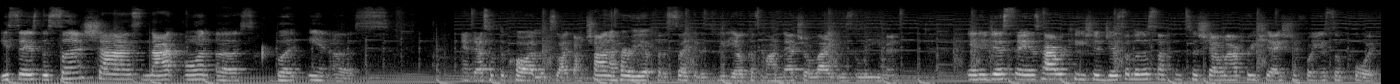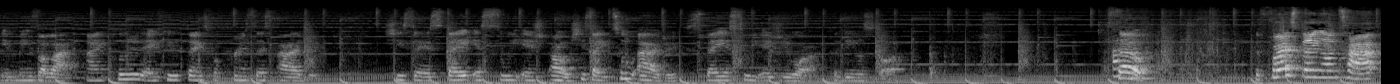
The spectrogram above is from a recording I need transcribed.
It says the sun shines not on us but in us. And that's what the card looks like. I'm trying to hurry up for the sake of this video because my natural light is leaving. And it just says, Hi Rakisha, just a little something to show my appreciation for your support. It means a lot. I included a few things for Princess Audrey. She says, stay as sweet as, oh, she say to Audrey, stay as sweet as you are, Cardena Star. So, the first thing on top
